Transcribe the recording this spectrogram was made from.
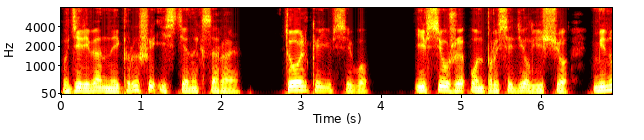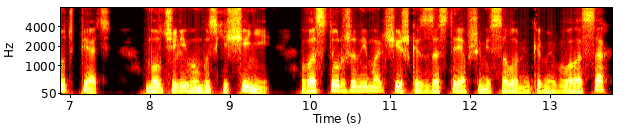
в деревянной крыше и стенах сарая. Только и всего. И все же он просидел еще минут пять в молчаливом восхищении, восторженный мальчишка с застрявшими соломинками в волосах,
